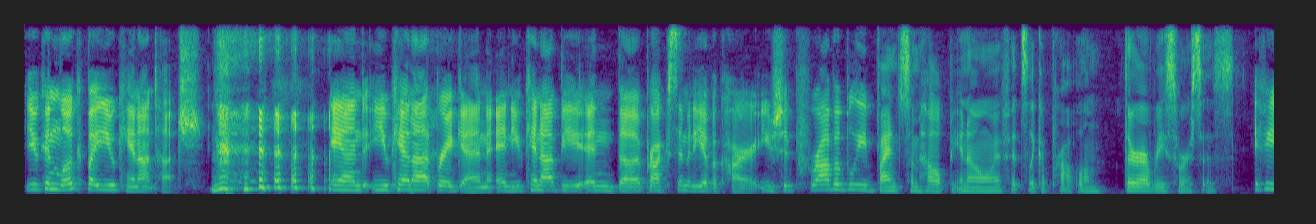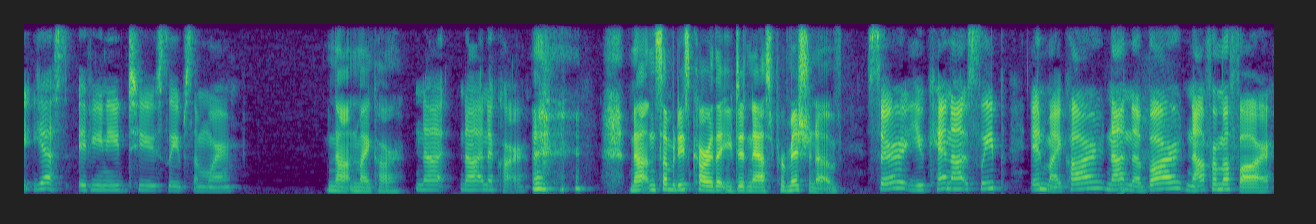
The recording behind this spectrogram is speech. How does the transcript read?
You can look, but you cannot touch. and you cannot break in, and you cannot be in the proximity of a car. You should probably, Find some help, you know, if it's like a problem. There are resources. if you, yes, if you need to sleep somewhere, Not in my car. not not in a car. Not in somebody's car that you didn't ask permission of. Sir, you cannot sleep in my car, not in a bar, not from afar.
